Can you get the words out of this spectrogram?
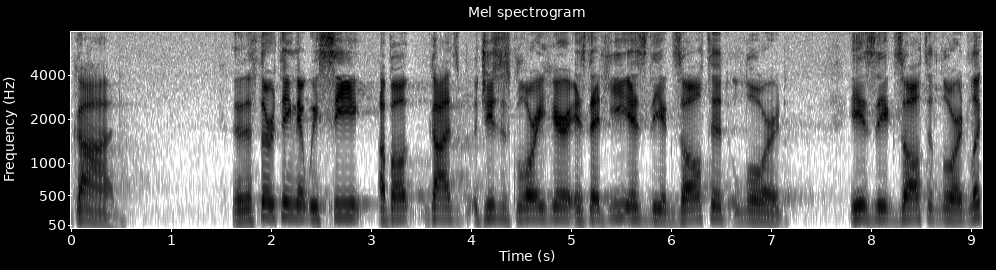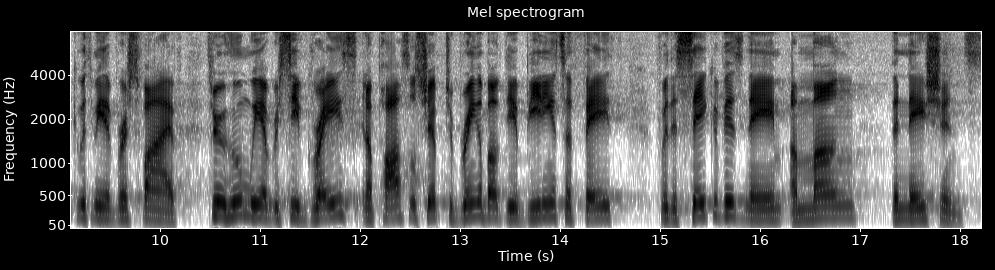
God. And the third thing that we see about God's Jesus' glory here is that he is the exalted Lord. He is the exalted Lord. Look with me at verse 5. Through whom we have received grace and apostleship to bring about the obedience of faith for the sake of his name among the nations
